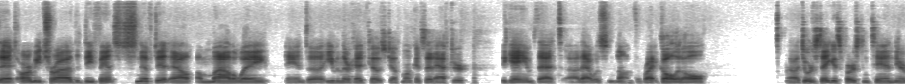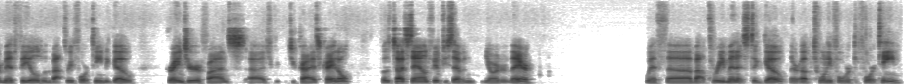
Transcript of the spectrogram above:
that Army tried. The defense sniffed it out a mile away, and uh, even their head coach Jeff Monken said after the game that uh, that was not the right call at all. Uh, Georgia State gets first and ten near midfield with about 3:14 to go. Grainger finds uh, Jakias Cradle for the touchdown, 57 yarder there. With uh, about three minutes to go, they're up 24 to 14.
